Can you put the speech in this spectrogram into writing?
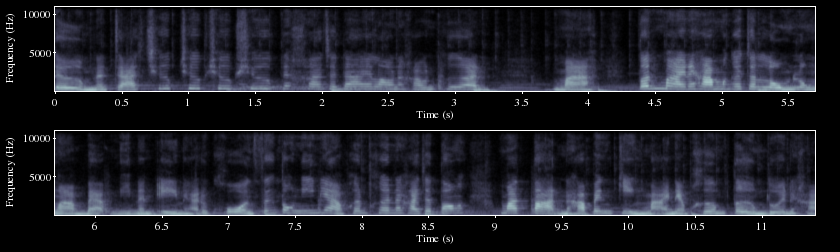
เดิมนะจ๊ะชืบชืบชืบชืบนะคะ จะได้แล้วนะคะเพื่อนๆ มา ต้นไม้นะคะ มันก็จะล้มลงมาแบบนี้นั่นเองนะคะทุกคน ซึ่งตรงนี้เนี่ยเพื่อนๆนะคะ จะต้องมาตัดนะคะเป็นกิ่งไม้เนี่ยเพิ่มเติมด้วยนะคะ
